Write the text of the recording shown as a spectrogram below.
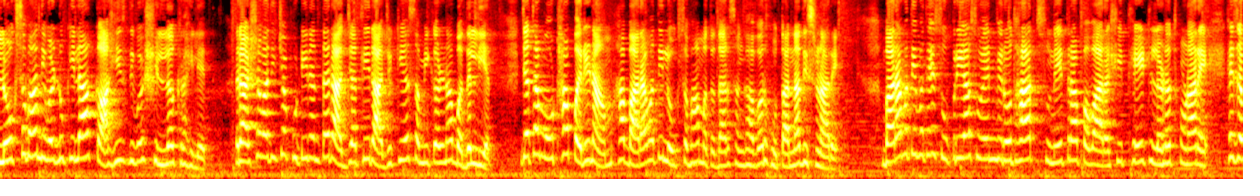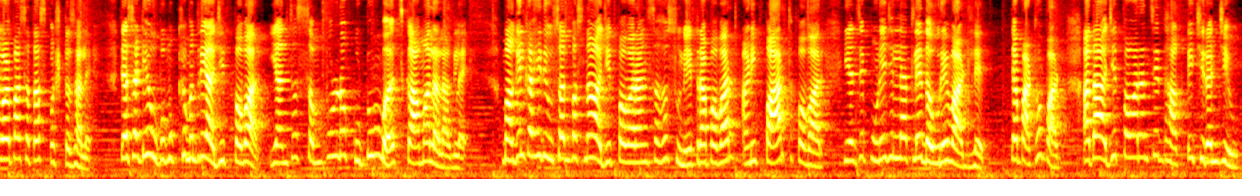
लोकसभा निवडणुकीला काहीच दिवस शिल्लक राहिलेत. राष्ट्रवादीच्या फुटीनंतर राज्यातली राजकीय समीकरणं बदलली आहेत. ज्याचा मोठा परिणाम हा बारामती लोकसभा मतदारसंघावर होताना दिसणार आहे. बारामतीमध्ये सुप्रिया सुळेंविरोधात सुनेत्रा पवार अशी थेट लढत होणार आहे हे जवळपास आता स्पष्ट झालंय. त्यासाठी उपमुख्यमंत्री अजित पवार यांचं संपूर्ण कुटुंबच कामाला लागलंय. मागील काही दिवसांपासून अजित पवारांसह सुनेत्रा पवार आणि पार्थ पवार यांचे पुणे जिल्ह्यातले दौरे वाढलेत. त्या पाठोपाठ आता अजित पवारांचे धाकटे चिरंजीव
